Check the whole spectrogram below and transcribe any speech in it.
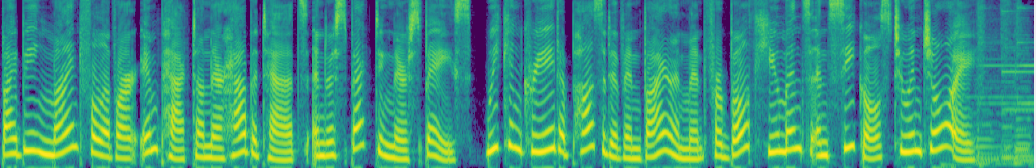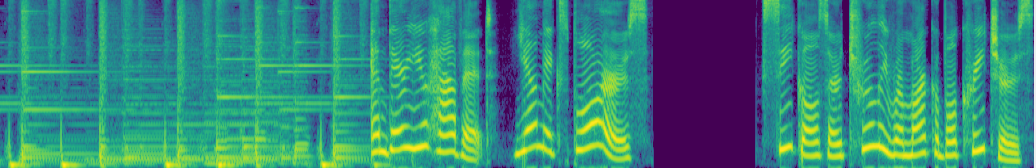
By being mindful of our impact on their habitats and respecting their space, we can create a positive environment for both humans and seagulls to enjoy. And there you have it, young explorers. Seagulls are truly remarkable creatures,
